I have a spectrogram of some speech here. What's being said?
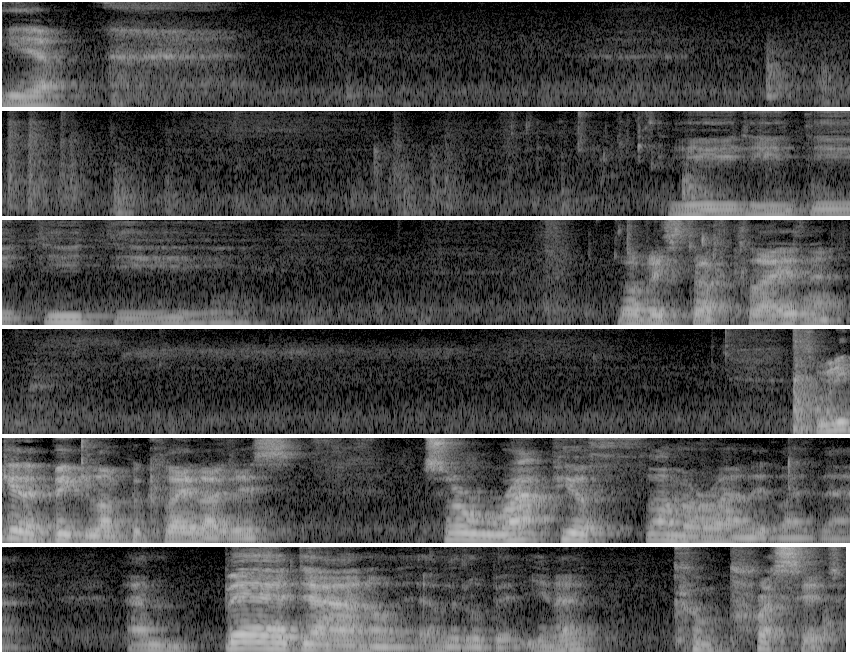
Yeah. Dee, dee, dee, dee, dee. Lovely stuff, clay, isn't it? So when you get a big lump of clay like this, sort of wrap your thumb around it like that and bear down on it a little bit, you know? Compress it.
